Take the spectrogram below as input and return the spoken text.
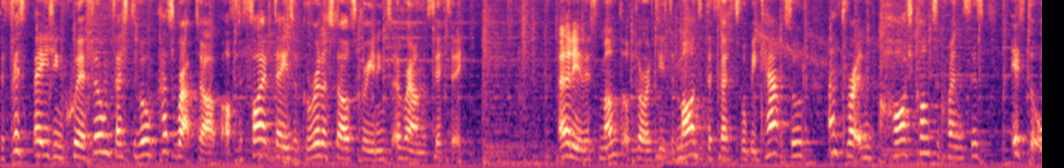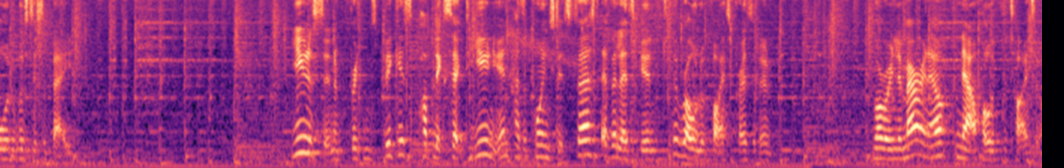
The 5th Beijing Queer Film Festival has wrapped up after five days of guerrilla-style screenings around the city. Earlier this month, authorities demanded the festival be cancelled and threatened harsh consequences if the order was disobeyed. Unison, of Britain's biggest public sector union, has appointed its first ever lesbian to the role of Vice President. Maureen Le Marinel now holds the title.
